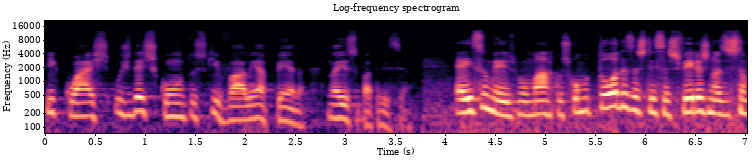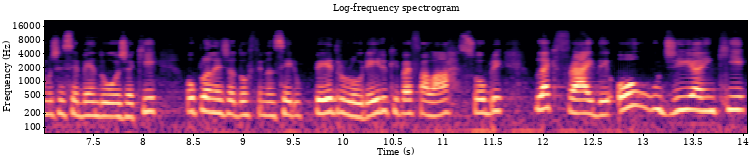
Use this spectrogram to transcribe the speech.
e quais os descontos que valem a pena. Não é isso, Patrícia? É isso mesmo, Marcos. Como todas as terças-feiras, nós estamos recebendo hoje aqui o planejador financeiro Pedro Loureiro, que vai falar sobre Black Friday, ou o dia em que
